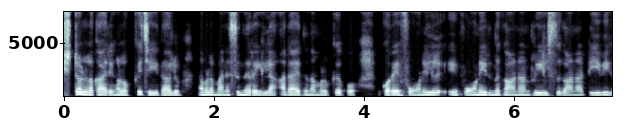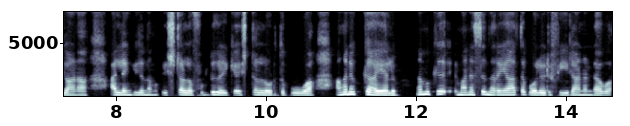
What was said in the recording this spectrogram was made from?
ഇഷ്ടമുള്ള കാര്യങ്ങളൊക്കെ ചെയ്താലും നമ്മളെ മനസ്സ് നിറയില്ല. അതായത് നമ്മൾക്ക് ഇപ്പോൾ കുറേ ഫോണിൽ ഫോണിൽ ഇരുന്ന് കാണാൻ റീൽസ് കാണാം ടി വി അല്ലെങ്കിൽ നമുക്ക് ഇഷ്ടമുള്ള ഫുഡ് കഴിക്കുക ഇഷ്ടമുള്ളിടത്ത് പോവുക അങ്ങനെയൊക്കെ ആയാലും നമുക്ക് മനസ്സ് നിറയാത്ത പോലെ ഒരു ഫീലാണ് ഉണ്ടാവുക.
